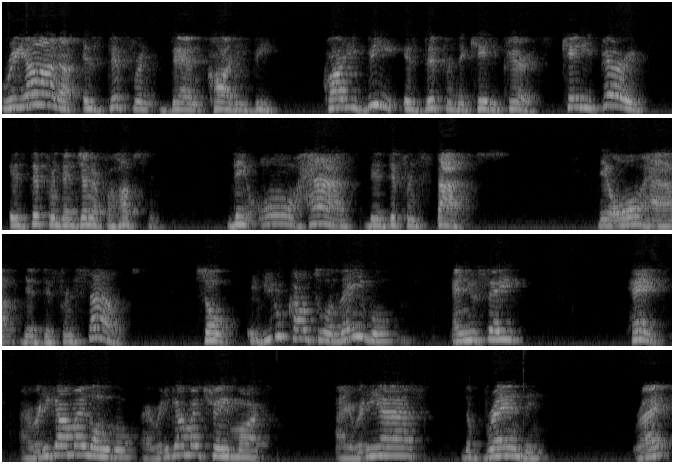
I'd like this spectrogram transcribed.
Rihanna is different than Cardi B. Cardi B is different than Katy Perry. Katy Perry is different than Jennifer Hudson. They all have their different styles. They all have their different sounds. So if you come to a label and you say, hey, I already got my logo, I already got my trademark, I already have the branding, right?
